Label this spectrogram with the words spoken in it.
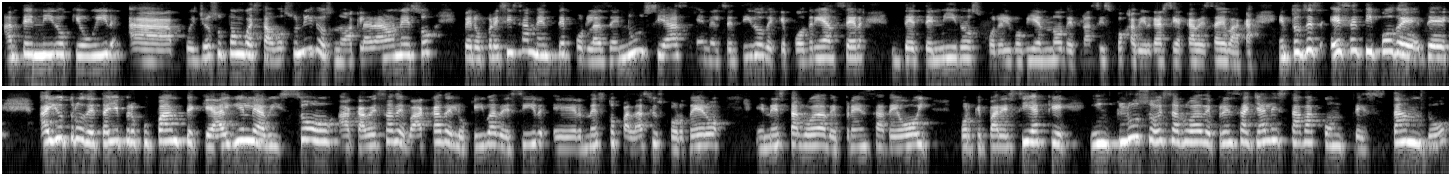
han tenido que huir a, pues yo supongo, a Estados Unidos. No aclararon eso, pero precisamente por las denuncias en el sentido de que podrían ser detenidos por el gobierno de Francisco Javier García Cabeza de Vaca. Entonces, ese tipo de, de hay otro detalle preocupante que alguien le avisó a Cabeza de Vaca de lo que iba a decir Ernesto Palacios Cordero en esta rueda de prensa de hoy, porque parecía que incluso esa rueda de prensa ya le estaba contestando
